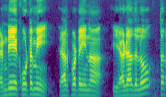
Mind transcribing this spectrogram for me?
ఎన్డీఏ కూటమి ఏర్పాటైన ఈ ఏడాదిలో ఉత్తర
